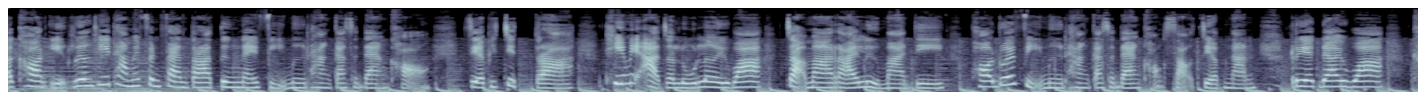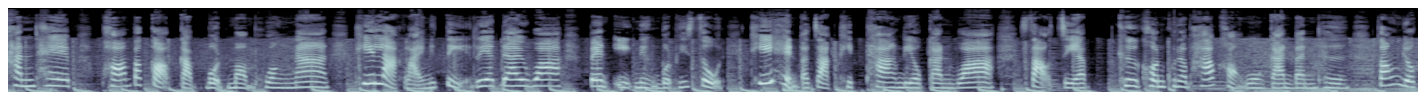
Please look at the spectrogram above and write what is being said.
ละครอีกเรื่องที่ทำให้แฟนๆตราตึงในฝีมือทางการแสดงของเจียพิจิตตรา ที่ไม่อาจจะรู้เลยว่าจะมาร้ายหรือมาดี เพราะด้วยฝีมือทางการแสดงของสาวเจี๊ยบนั้น เรียกได้ว่า คันเทพ พร้อมประกอบกับบทหม่อมพวงนาถที่หลากหลายมิติเรียกได้ว่าเป็นอีกหนึ่งบทพิสูจน์ที่เห็นประจักษ์ทิศทางเดียวกันว่าสาวเจี๊ยบคือคนคุณภาพของวงการบันเทิง ต้องยก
